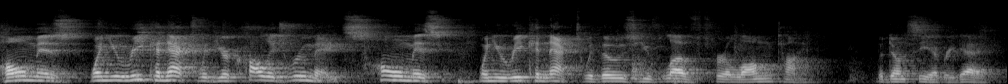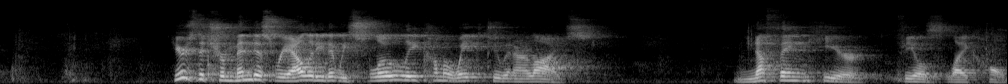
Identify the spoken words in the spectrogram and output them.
Home is when you reconnect with your college roommates. Home is when you reconnect with those you've loved for a long time but don't see every day. Here's the tremendous reality that we slowly come awake to in our lives nothing here feels like home.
